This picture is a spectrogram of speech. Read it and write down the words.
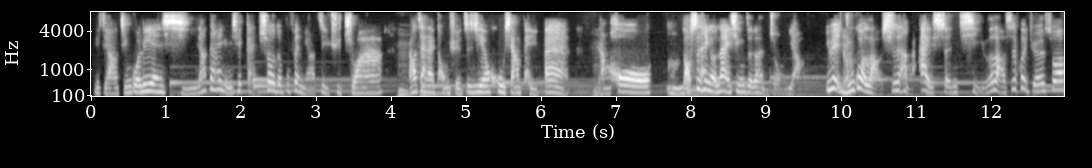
你只要经过练习，然后当然有一些感受的部分，你要自己去抓，然后再来同学之间互相陪伴，然后嗯，老师很有耐心，这个很重要。因为如果老师很爱生气，有的老师会觉得说，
